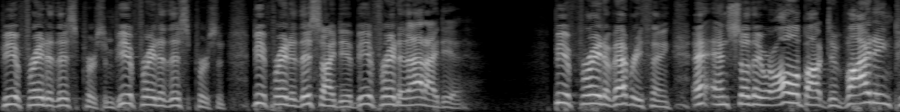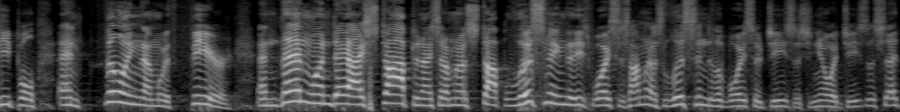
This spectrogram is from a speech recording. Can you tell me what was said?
Be afraid of this person. Be afraid of this person. Be afraid of this idea. Be afraid of that idea. Be afraid of everything. And, and so they were all about dividing people and filling them with fear. And then one day I stopped and I said, I'm going to stop listening to these voices. I'm going to listen to the voice of Jesus. And you know what Jesus said?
